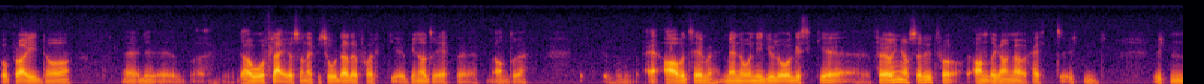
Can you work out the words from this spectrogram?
på Pride. og eh, det, det, har vært flere sånne episoder der folk begynner å drepe andre. Eh, av og til med noen ideologiske føringer, ser det ut, for andre ganger helt uten, uten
